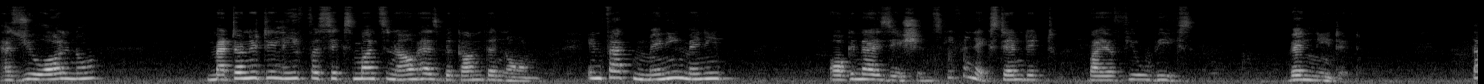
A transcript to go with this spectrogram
As you all know, maternity leave for six months now has become the norm. In fact, many, many organizations even extend it by a few weeks when needed. The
